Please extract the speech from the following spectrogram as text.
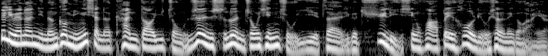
这里面呢，你能够明显的看到一种认识论中心主义在这个去理性化背后留下的那个玩意儿。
